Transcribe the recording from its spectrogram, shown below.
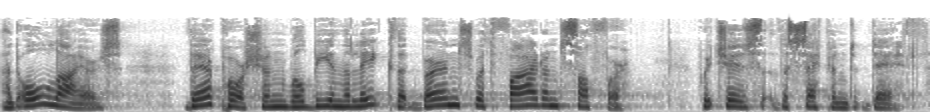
and all liars, their portion will be in the lake that burns with fire and sulfur, which is the second death.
